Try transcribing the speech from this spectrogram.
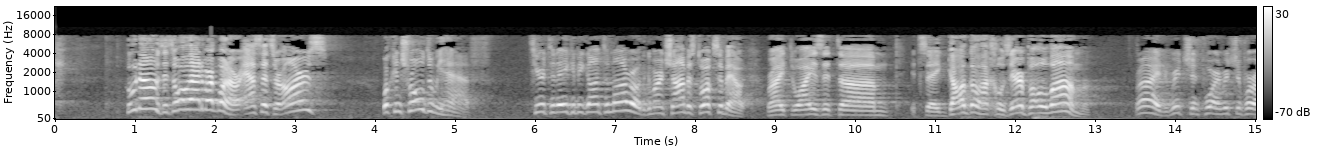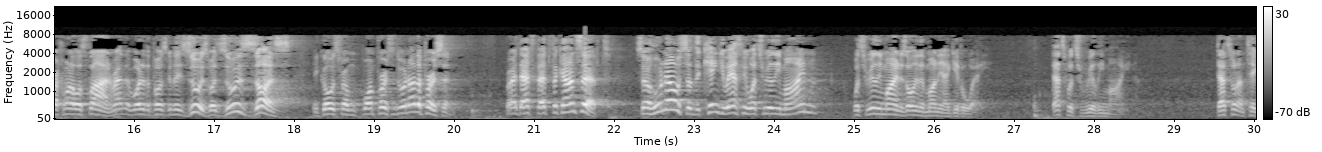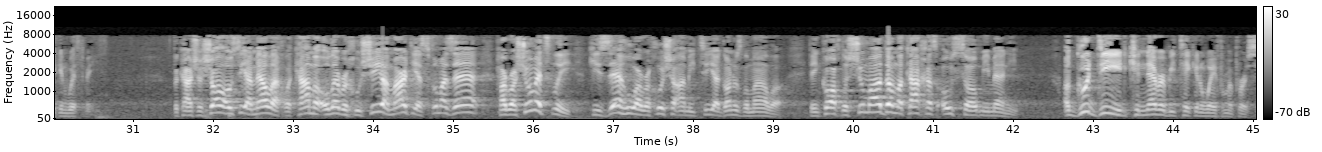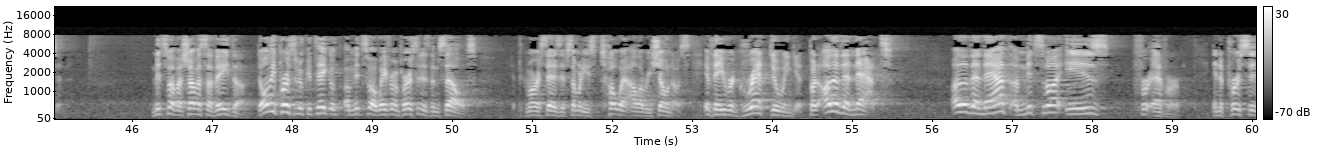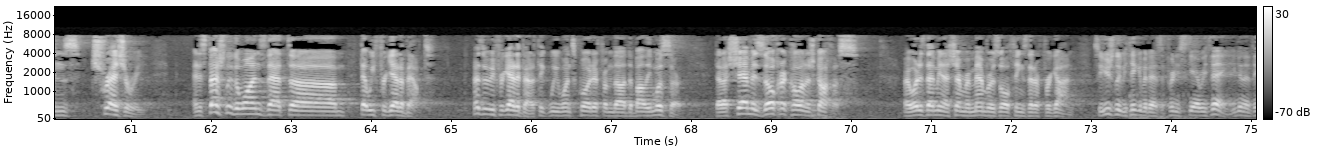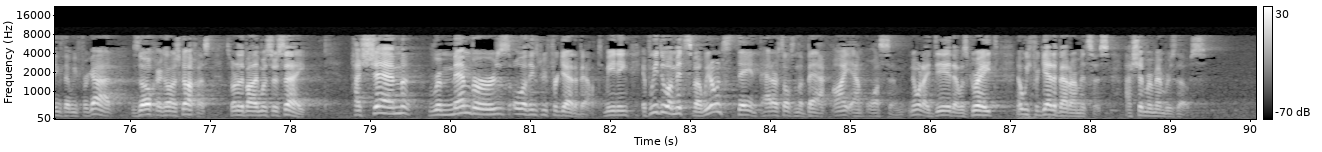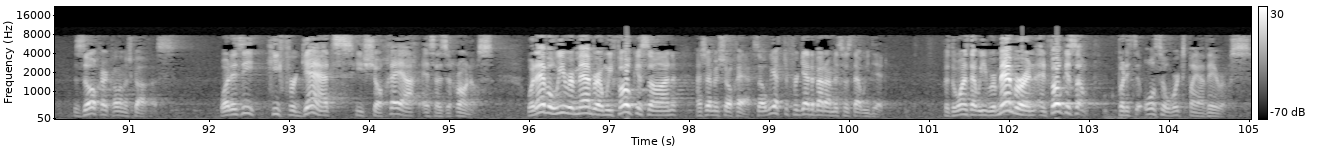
Who knows? It's all out of our what? Our assets are ours. What control do we have? It's here today, it can be gone tomorrow. The Gemara in Shabbos talks about, right? Why is it, um, it's a galgal hachozer ba'olam. Right, rich and poor and rich and poor, Rahman al right? What are the posts going to say? Zuz. What zuz? Zuz. It goes from one person to another person. Right? That's, that's the concept. So who knows? So the king, you ask me what's really mine? What's really mine is only the money I give away. That's what's really mine. That's what I'm taking with me. וכאשר שאל עושי המלך לכמה עולה רכושי, אמרתי הסכום הזה הרשום אצלי, כי זהו הרכוש האמיתי הגונז למעלה. ואין כוח לשום אדם לקחת עושו ממני. A good deed can never be taken away from a person. Mitzvah vashavas aveda. The only person who can take a, a, mitzvah away from a person is themselves. The Gemara says if somebody is toa ala rishonos, if they regret doing it. But other than that, other than that, a mitzvah is forever in a person's treasury and especially the ones that um, that we forget about. That's what we forget about. I think we once quoted from the, the Baalei Musar that Hashem is Zocher Kol Anishkachas. Right, what does that mean? Hashem remembers all things that are forgotten. So usually we think of it as a pretty scary thing. Even the things that we forgot, Zocher Kol Anishkachas. So one of the Baalei Musar say, Hashem remembers all the things we forget about. Meaning, if we do a mitzvah, we don't stay and pat ourselves on the back. I am awesome. You know what I did? That was great. No, we forget about our mitzvahs. Hashem remembers those. Zocher Kol Anishkachas. What is he? He forgets, he shocheach es hazichronos. Whatever we remember and we focus on, Hashem is shocheach. So we have to forget about our mitzvahs that we did. Because the ones that we remember and, and focus on, but it also works by Averos.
